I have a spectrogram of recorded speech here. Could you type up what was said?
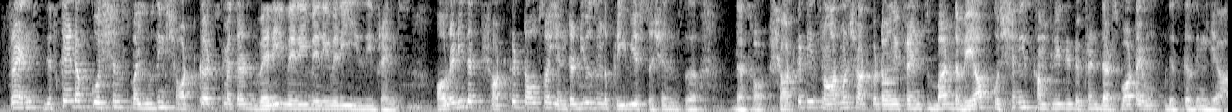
Friends this kind of questions by using shortcuts method very very very very easy friends. Already that shortcut also i introduced in the previous sessions. uh, the shortcut is normal shortcut only friends but the way of question is completely different. That's what i'm discussing here.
